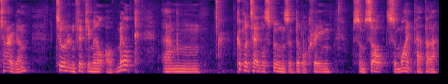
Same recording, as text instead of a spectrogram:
tarragon, 250 ml of milk, um, a couple of tablespoons of double cream, some salt, some white pepper,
